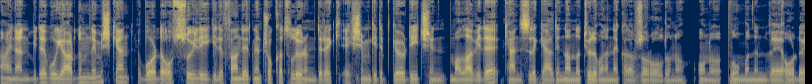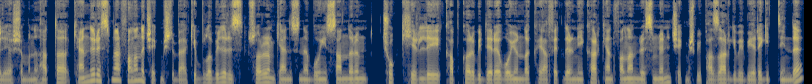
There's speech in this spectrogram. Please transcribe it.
Aynen bir de bu yardım demişken bu arada o su ile ilgili falan dediklerine çok katılıyorum. Direkt eşim gidip gördüğü için Malawi'de kendisi de geldiğinde anlatıyordu bana ne kadar zor olduğunu onu bulmanın ve orada öyle yaşamanın. Hatta kendi resimler falan da çekmişti. Belki bulabiliriz. Sorarım kendisine bu insanların çok kirli kapkara bir dere boyunda kıyafetlerini yıkarken falan resimlerini çekmiş bir pazar gibi bir yere gittiğinde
